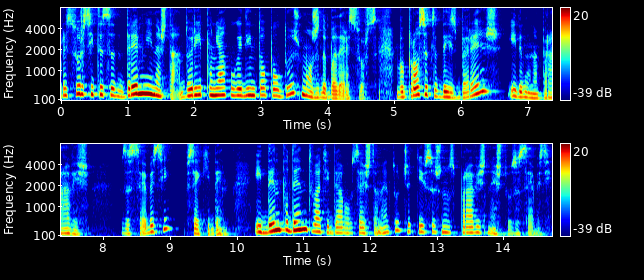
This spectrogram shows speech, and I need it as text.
Ресурсите са древни неща. Дори понякога един топъл душ може да бъде ресурс. Въпросът е да избереш и да го направиш за себе си всеки ден. И ден по ден това ти дава усещането, че ти всъщност правиш нещо за себе си.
